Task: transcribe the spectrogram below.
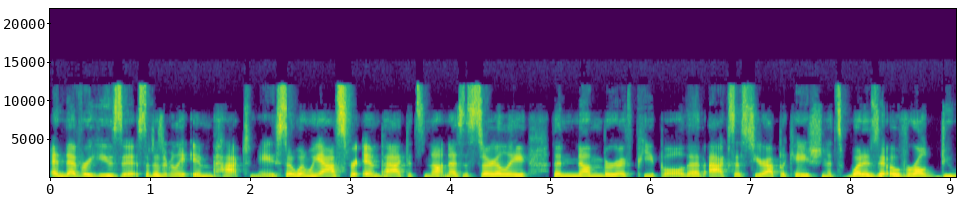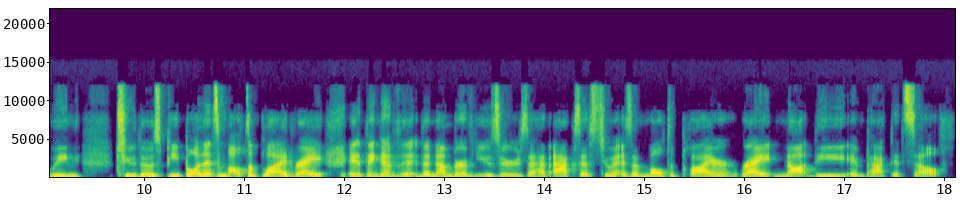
and never use it. So it doesn't really impact me. So when we ask for impact, it's not necessarily the number of people that have access to your application. It's what is it overall doing to those people? And it's multiplied, right? think of the, the number of users that have access to it as a multiplier, right? Not the impact itself.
